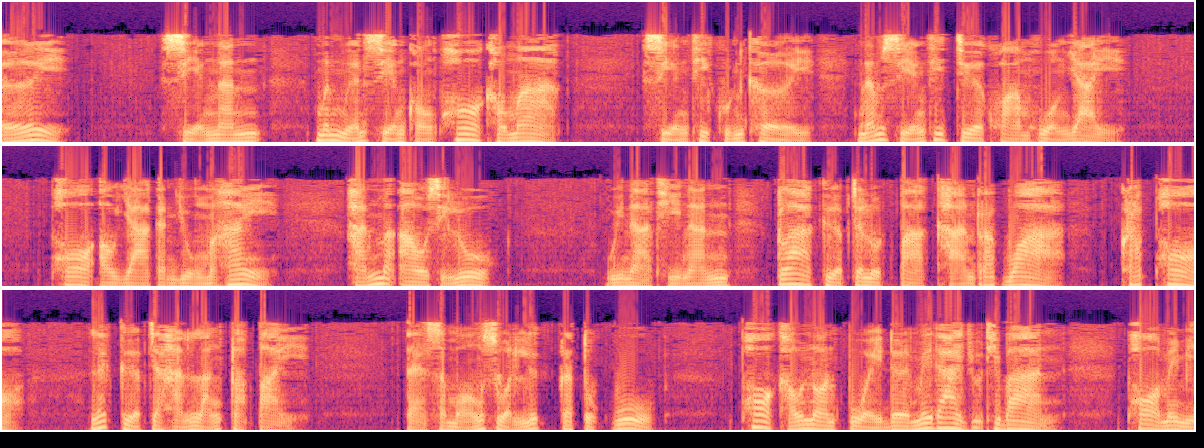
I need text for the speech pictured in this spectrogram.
เอ้ย เสียงนั้นมันเหมือนเสียงของพ่อเขามาก เสียงที่คุ้นเคย น้ำเสียงที่เจือความห่วงใย พ่อเอายากันยุงมาให้ หันมาเอาสิลูก วินาทีนั้นกล้าเกือบจะหลุดปากขานรับว่า ครับพ่อและเกือบจะหันหลังกลับไป แต่สมองส่วนลึกกระตุกวูบ พ่อเขานอนป่วยเดินไม่ได้อยู่ที่บ้าน พ่อไม่มี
